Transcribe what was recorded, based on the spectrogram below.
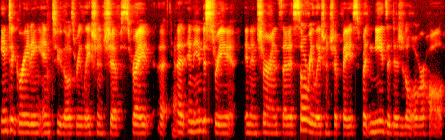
integrating into those relationships, right? Yeah. an industry in insurance that is so relationship based but needs a digital overhaul.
